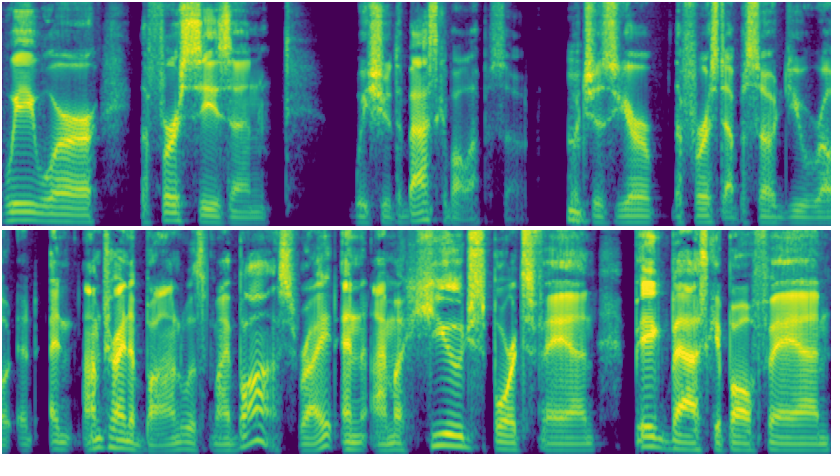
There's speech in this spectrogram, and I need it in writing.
we were the first season we shoot the basketball episode, Hmm. which is your the first episode you wrote and, and I'm trying to bond with my boss, right? And I'm a huge sports fan, big basketball fan.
